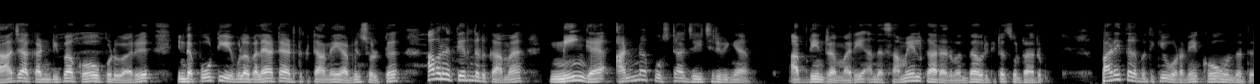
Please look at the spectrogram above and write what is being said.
ராஜா கண்டிப்பாக கோவப்படுவார் இந்த போட்டியை இவ்வளோ விளையாட்டாக எடுத்துக்கிட்டானே அப்படின்னு சொல்லிட்டு அவரை தேர்ந்தெடுக்காமல் நீங்கள் அன்ன போஸ்ட்டாக ஜெயிச்சிருவீங்க. அப்படின்ற மாதிரி அந்த சமையல்காரர் வந்து அவர்கிட்ட சொல்கிறாரு படைத்தளபதிக்கு உடனே கோவம் வந்தது.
